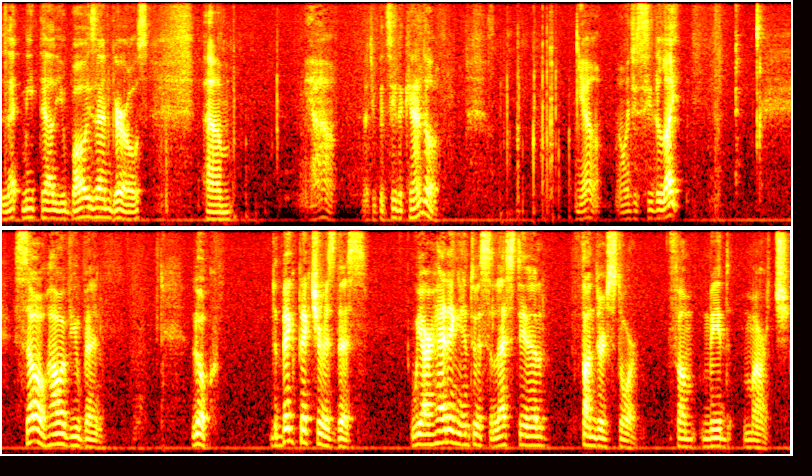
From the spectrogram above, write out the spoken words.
Let me tell you, boys and girls. Um, yeah, that you can see the candle. Yeah, I want you to see the light. So, how have you been? Look, the big picture is this. We are heading into a celestial thunderstorm from mid-March.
